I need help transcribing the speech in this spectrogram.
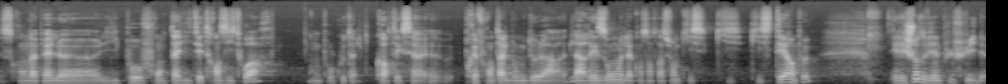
ce qu'on appelle euh, l'hypofrontalité transitoire. Donc pour le coup, tu as le cortex préfrontal donc de la, de la raison et de la concentration qui, qui, qui, se tait un peu, et les choses deviennent plus fluides.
